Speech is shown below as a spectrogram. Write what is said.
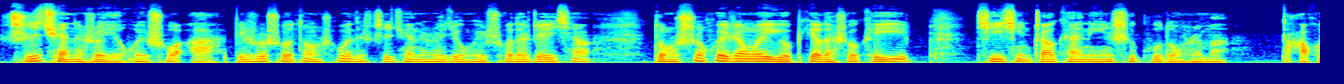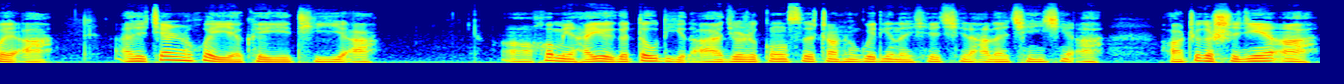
职权的时候也会说啊。比如说说董事会的职权的时候，就会说到这一项。董事会认为有必要的时候，可以提醒召开临时股东什么大会啊，而且监事会也可以提议啊。啊，后面还有一个兜底的啊，就是公司章程规定的一些其他的情形啊。好，这个时间啊，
